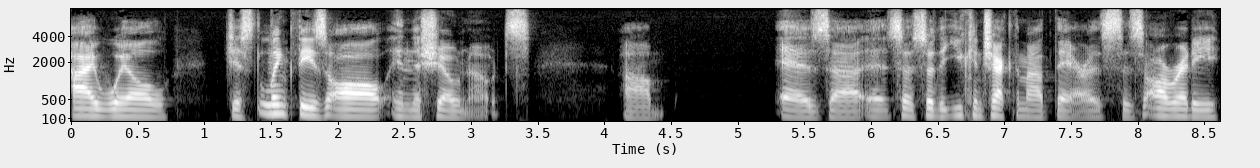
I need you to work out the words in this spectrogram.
I will just link these all in the show notes, um, as uh, so so that you can check them out there. This is already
